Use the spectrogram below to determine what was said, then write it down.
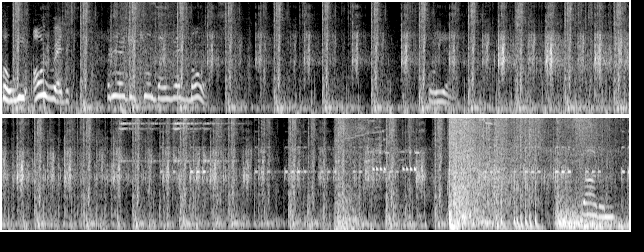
But we are red. How did I get killed by red bullets? Oh yeah. Him.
